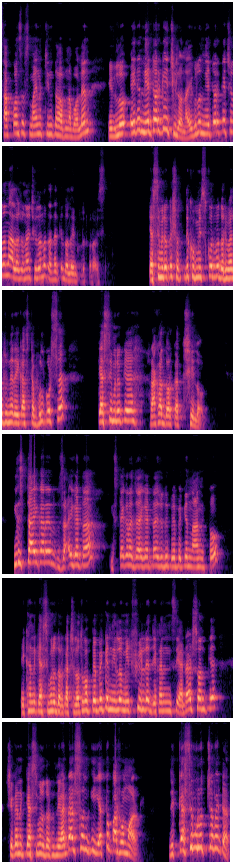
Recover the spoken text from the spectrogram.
সাবকনসিয়াস মাইন্ডের চিন্তা ভাবনা বলেন এগুলো, এইটা নেটওয়ার্কেই ছিল না। এগুলো নেটওয়ার্কে ছিল না, আলোচনায় ছিল না, তাদেরকে দলে ইনক্লুড করা হয়েছে। ক্যাসিমিরোকে সত্যি খুব মিস করব, দরিভাল জুনিয়র এই কাজটা ভুল করছে। ক্যাসিমিরোকে রাখার দরকার ছিল। স্ট্রাইকারের জায়গাটা, স্ট্রাইকারের জায়গাটায় যদি পেপেকে না নিত, এখানে ক্যাসিমিরো দরকার ছিল। অথবা পেপেকে নিল মিডফিল্ডে যেখানে নিচ্ছে অ্যাডারসনকে সেখানে ক্যাসিমিরো দরকার ছিল। অ্যাডারসন কি এত পারফর্মার যে ক্যাসিমির হচ্ছে বেটার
